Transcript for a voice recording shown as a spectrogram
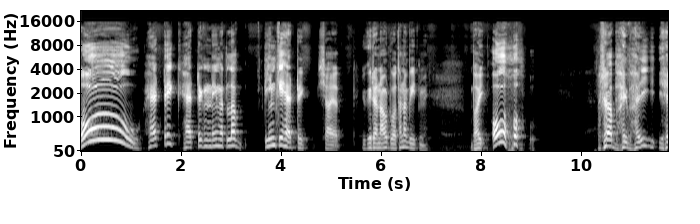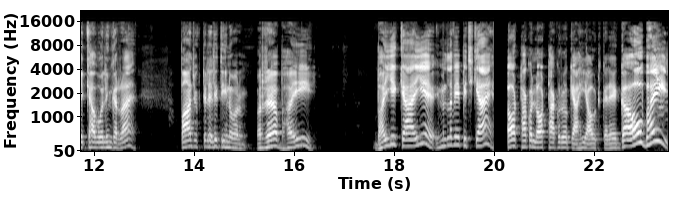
ओ हैट्रिक हैट्रिक नहीं मतलब टीम के हैट्रिक शायद क्योंकि रन आउट हुआ था ना बीच में। भाई ओ हो अरे भाई भाई ये क्या बॉलिंग कर रहा है? पाँच विकेट ले ली तीन ओवर में। अरे भाई भाई ये क्या है ये? मतलब ये पिच क्या है? लॉर्ड ठाकुर लॉर्ड ठाकुर को क्या ही आउट करेगा? ओ भाई!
